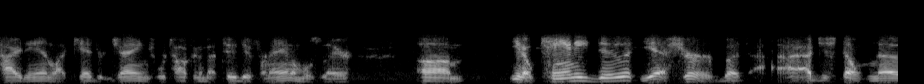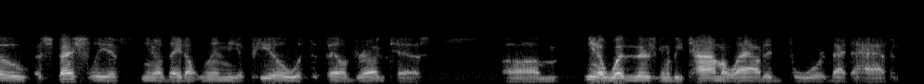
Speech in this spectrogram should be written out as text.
tight end like Kendrick James. We're talking about two different animals there. Um, you know, can he do it? Yeah, sure. But I, I just don't know, especially if, you know, they don't win the appeal with the failed drug test, um, you know, whether there's going to be time allotted for that to happen.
